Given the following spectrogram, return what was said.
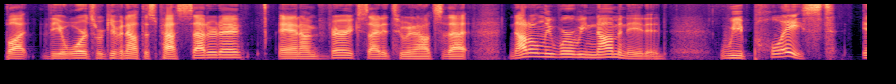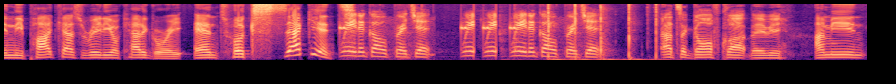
But the awards were given out this past Saturday, and I'm very excited to announce that not only were we nominated, we placed in the podcast radio category and took second. Way to go, Bridget. Wait, wait, way to go, Bridget. That's a golf clap, baby. I mean,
